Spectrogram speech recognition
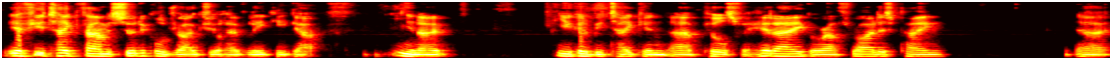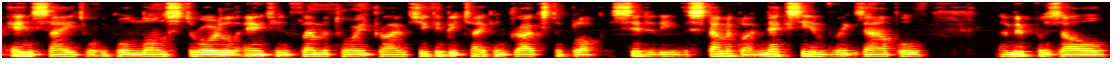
If you take pharmaceutical drugs, you'll have leaky gut. You know, you could be taking uh, pills for headache or arthritis pain uh, NSAIDs, what we call non-steroidal anti-inflammatory drugs. You could be taking drugs to block acidity of the stomach, like Nexium, for example, omeprazole.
